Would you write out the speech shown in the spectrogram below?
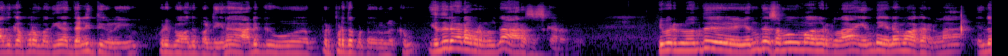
அதுக்கப்புறம் பார்த்திங்கன்னா தலித்துகளையும் குறிப்பாக வந்து பார்த்திங்கன்னா அடுக்கு பிற்படுத்தப்பட்டவர்களுக்கும் எதிரானவர்கள் தான் ஆர்எஸ்எஸ்காரர்கள் இவர்கள் வந்து எந்த சமூகமாக இருக்கலாம் எந்த இனமாக இருக்கலாம் எந்த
